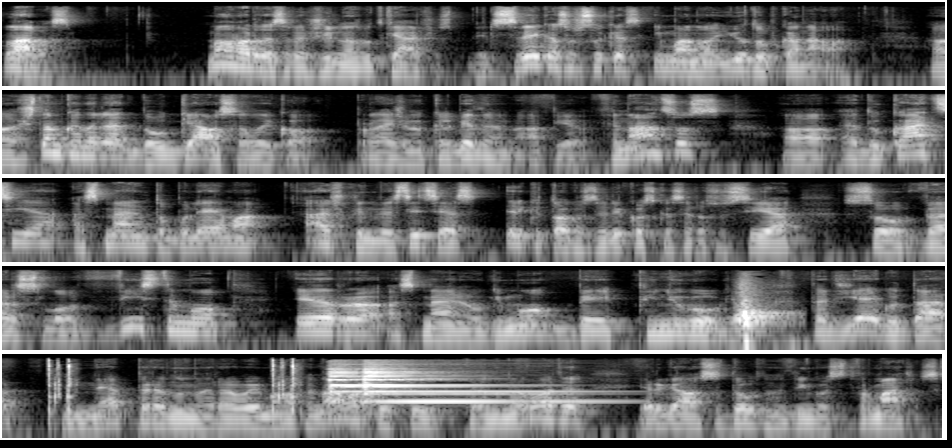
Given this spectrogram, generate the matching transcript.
Labas, mano vardas yra Žilinas Butkevičius ir sveikas užsukęs į mano YouTube kanalą. Šitam kanale daugiausia laiko praleidžiame kalbėdami apie finansus, edukaciją, asmeninį tobulėjimą, aišku, investicijas ir kitokius dalykus, kas yra susiję su verslo vystimu ir asmeniniu augimu bei pinigų augimu. Tad jeigu dar neprenumeravai mano kanalą, tai tu prenumeruoti ir gausi daug naudingos informacijos.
